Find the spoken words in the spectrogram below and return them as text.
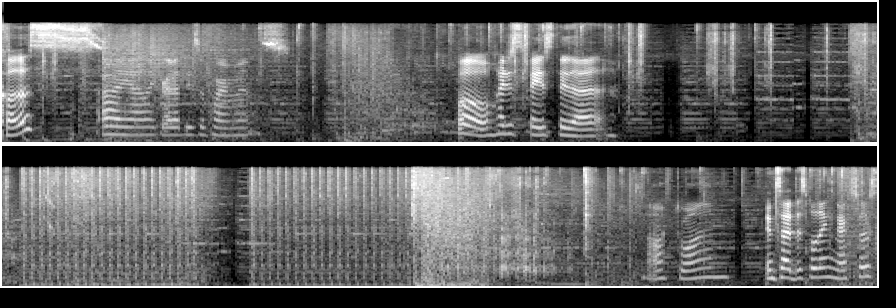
Close? Oh yeah, like right at these apartments. Whoa, I just phased through that. Knocked one. Inside this building next to us?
